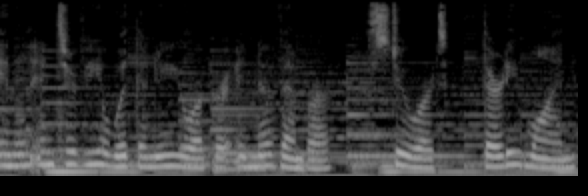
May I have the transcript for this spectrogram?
In an interview with The New Yorker in November, Stewart, 31,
